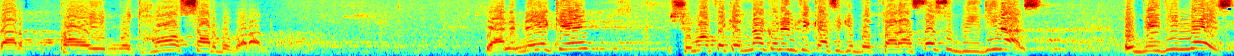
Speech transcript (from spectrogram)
در پای بتها سر ببرند. یعنی میگه که شما فکر نکنید که کسی که بت پرست است و بیدین است. او بیدین نیست.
